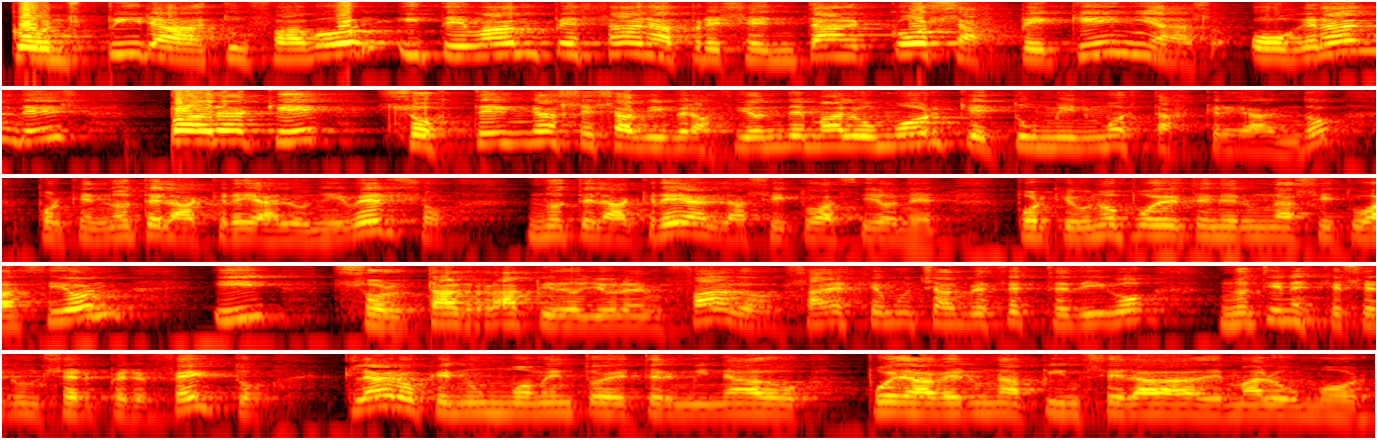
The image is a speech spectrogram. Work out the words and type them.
conspira a tu favor y te va a empezar a presentar cosas pequeñas o grandes para que sostengas esa vibración de mal humor que tú mismo estás creando, porque no te la crea el universo, no te la crean las situaciones, porque uno puede tener una situación y soltar rápido yo lo enfado. Sabes que muchas veces te digo, no tienes que ser un ser perfecto. Claro que en un momento determinado puede haber una pincelada de mal humor,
